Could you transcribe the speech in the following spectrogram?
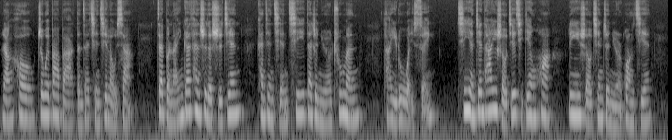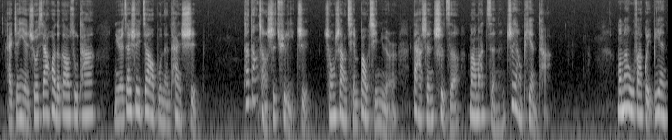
然后，这位爸爸等在前妻楼下，在本来应该探视的时间，看见前妻带着女儿出门，他一路尾随，亲眼见他一手接起电话，另一手牵着女儿逛街，还睁眼说瞎话的告诉他。女儿在睡觉，不能探视。他当场失去理智，冲上前抱起女儿，大声斥责：“妈妈怎能这样骗他？”妈妈无法诡辩，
